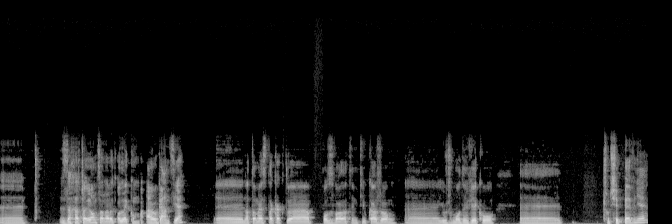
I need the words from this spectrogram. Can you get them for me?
e, zahaczająca nawet o lekką arogancję, e, natomiast taka, która pozwala tym piłkarzom e, już w młodym wieku e, czuć się pewnie,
